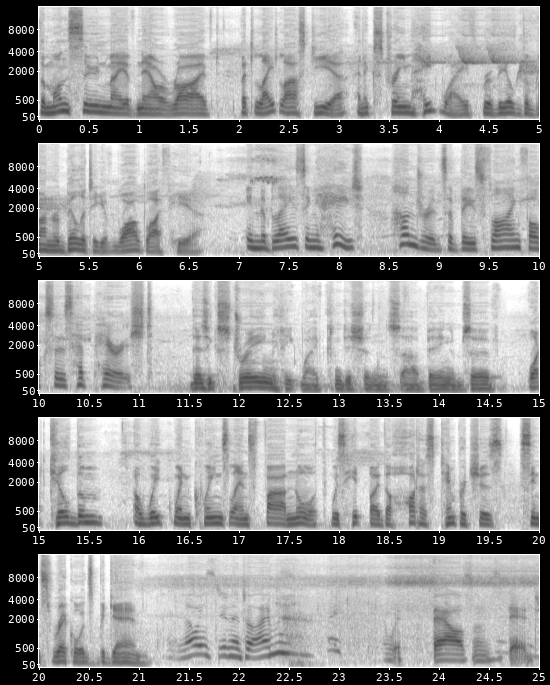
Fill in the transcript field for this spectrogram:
The monsoon may have now arrived, but late last year, an extreme heat wave revealed the vulnerability of wildlife here. In the blazing heat, hundreds of these flying foxes have perished. There's extreme heatwave conditions uh, being observed. What killed them? A week when Queensland's far north was hit by the hottest temperatures since records began. Now it's dinner time. with thousands dead,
